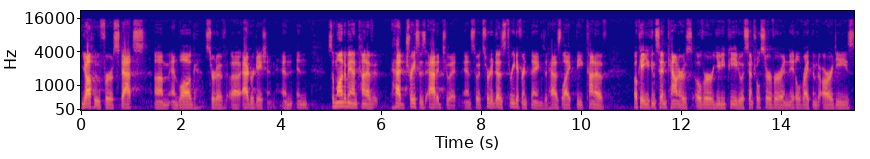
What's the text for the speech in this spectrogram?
Yahoo for stats um, and log sort of uh, aggregation. And, and so Mondemand kind of had traces added to it. And so it sort of does three different things. It has like the kind of, okay, you can send counters over UDP to a central server and it'll write them to RRDs.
